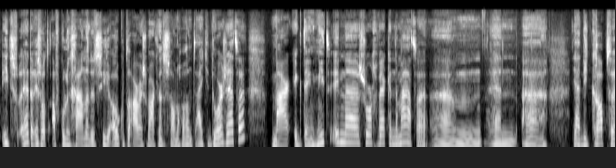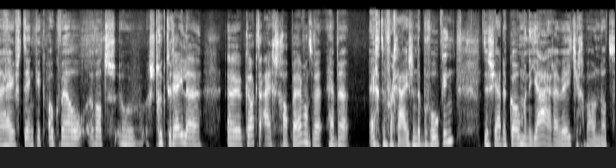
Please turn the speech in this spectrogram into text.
iets. Hè, er is wat afkoeling gaande. Dat zie je ook op de arbeidsmarkt. En dat zal nog wel een tijdje doorzetten. Maar ik denk niet in uh, zorgwekkende mate. Um, en uh, ja, die krapte heeft denk ik ook wel wat structurele uh, karaktereigenschappen. Hè, want we hebben echt een vergrijzende bevolking. Dus ja, de komende jaren weet je gewoon dat.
